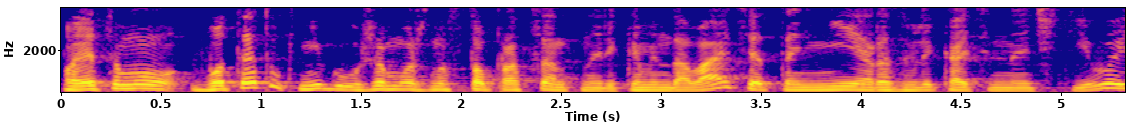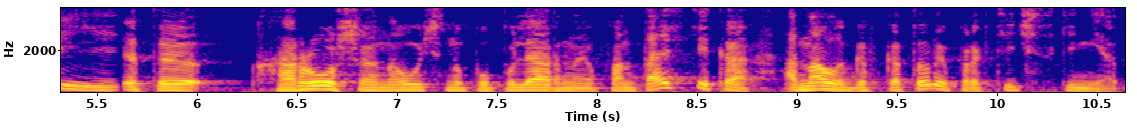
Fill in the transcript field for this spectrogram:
поэтому вот эту книгу уже можно стопроцентно рекомендовать. Это не развлекательное чтиво, и это хорошая научно-популярная фантастика, аналогов которой практически нет.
